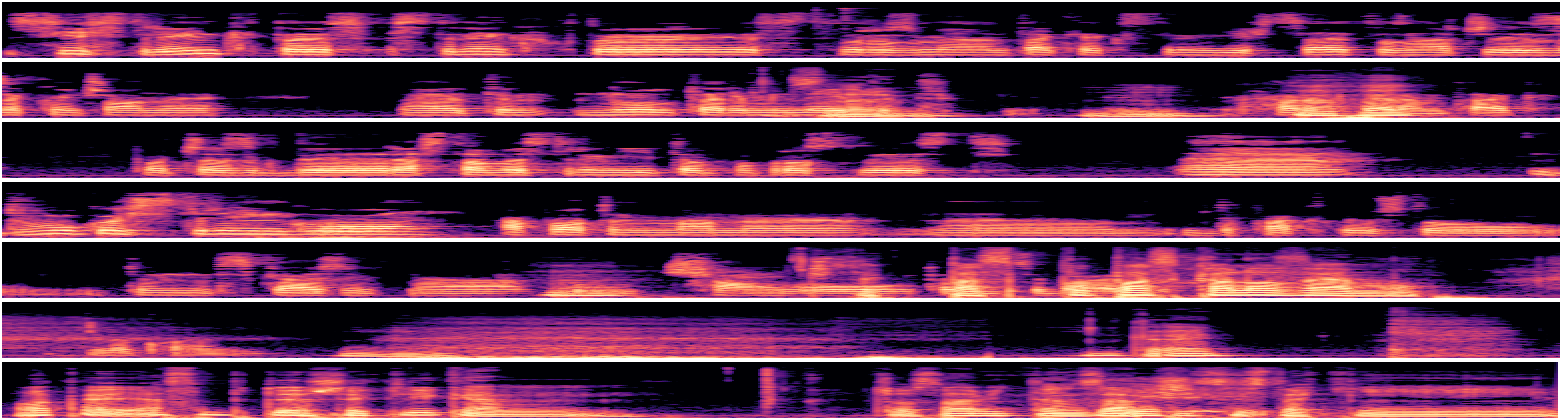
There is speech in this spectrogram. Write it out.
C-string to jest string, który jest rozumiany tak jak string w C, to znaczy jest zakończony e, tym null terminated mhm. charakterem, tak? Podczas gdy rastowe stringi to po prostu jest e, długość stringu, a potem mamy e, de facto już tą, ten wskaźnik na hmm. ciągłą tak pas, Po paskalowemu. Dokładnie. Hmm. Okej. Okay. Okej, okay, ja sobie tu jeszcze klikam Czasami ten zapis Jeśli... jest taki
